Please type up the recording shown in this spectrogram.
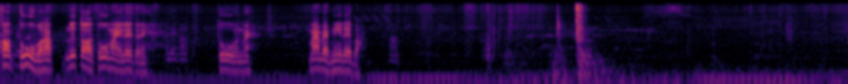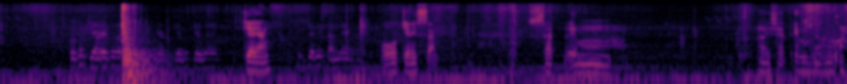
ครอบตู้บ่ครับ หรือต่อตู้ใหม่เลยตัวนี้ อันนี้ครับ ตู้มันไหม มาแบบนี้เลยบ่เปิดเพิ่งเกียร์ได้เพิ่งครับ เกียร์เกียร์เกียร์ไงเกียร์ยัง เกียร์นี่ตันยังครับ โอ้ เกียร์นิสสัน สัตเอ็มไอเซตเอ็มเดี๋ยวดูก่อน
